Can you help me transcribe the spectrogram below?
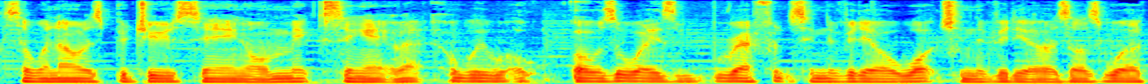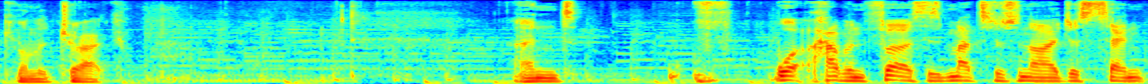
So when I was producing or mixing it, we were, I was always referencing the video or watching the video as I was working on the track. And what happened first is Matos and I just sent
